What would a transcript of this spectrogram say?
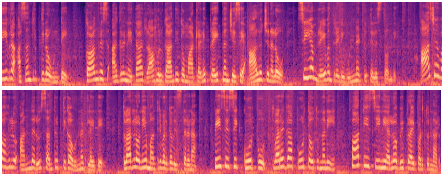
తీవ్ర అసంతృప్తిలో ఉంటే కాంగ్రెస్ అగ్రనేత రాహుల్ గాంధీతో మాట్లాడే ప్రయత్నం చేసే ఆలోచనలో సీఎం రేవంత్ రెడ్డి ఉన్నట్టు తెలుస్తోంది. ఆశావాహులు అందరూ సంతృప్తిగా ఉన్నట్లయితే త్వరలోనే మంత్రివర్గ విస్తరణ పీసీసీ కూర్పు త్వరగా పూర్తవుతుందని పార్టీ సీనియర్లు అభిప్రాయపడుతున్నారు.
